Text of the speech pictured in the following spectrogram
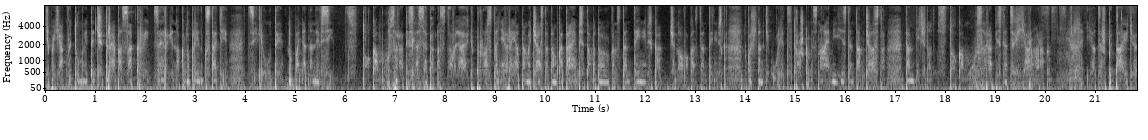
Типа, як ви думаєте, чи треба закрити цей ринок? Ну, блін, кстати, ці люди, ну, понятно, не всі стока мусора після себе оставляють. Просто невероятно. Ми часто там катаємося, там ото Константинівська чи Новоконстантинівська. Ну, кажуть, там ті вулиці трошки ми знаємо їздимо там часто. Там вічно стока мусора після цих ярмарок. І оце ж питають у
